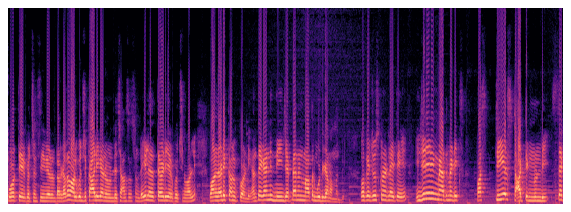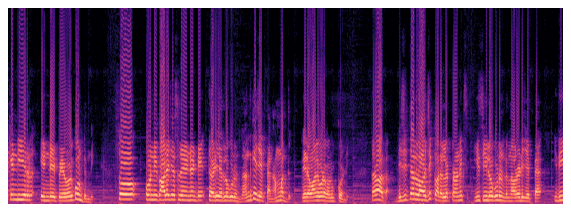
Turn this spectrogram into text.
ఫోర్త్ ఇయర్కి వచ్చిన సీనియర్ ఉంటారు కదా వాళ్ళు కొంచెం ఖాళీగానే ఉండే ఛాన్సెస్ ఉంటాయి లేదా థర్డ్ ఇయర్కి వచ్చిన వాళ్ళని వాళ్ళని అడిగి కనుక్కోండి. అంతేగాని నేను చెప్పానని మాత్రం గుడ్డిగా నమ్మద్దు. ఓకే చూసుకున్నట్లయితే engineering mathematics first year starting నుండి సెకండ్ ఇయర్ ఎండ్ అయిపోయే వరకు ఉంటుంది. సో కొన్ని కాలేజెస్లో ఏంటంటే థర్డ్ ఇయర్లో కూడా ఉంటుంది. అందుకే చెప్పాను అమ్మద్దు వేరే వాళ్ళు కూడా కనుక్కోండి. తర్వాత డిజిటల్ లాజిక్ ఆర్ ఎలక్ట్రానిక్స్ ఈసీలో కూడా ఉంటుంది ఆల్రెడీ చెప్పా. ఇది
